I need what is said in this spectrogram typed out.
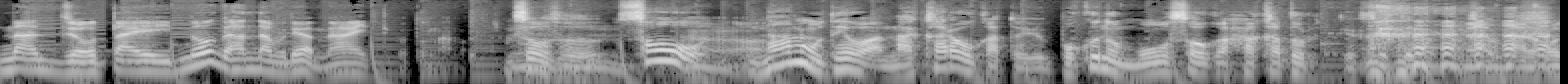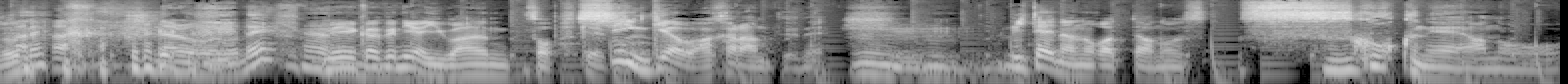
な状態のガンダムではないってことなの。そうそうう。そううんなのではなかろうかという僕の妄想がはかどるっていう設定 なるほどね。なるほどね。明確には言わん。そう。真偽はわからんっていうね。うんみたいなのがあって、あの、すすごくね、あの、好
